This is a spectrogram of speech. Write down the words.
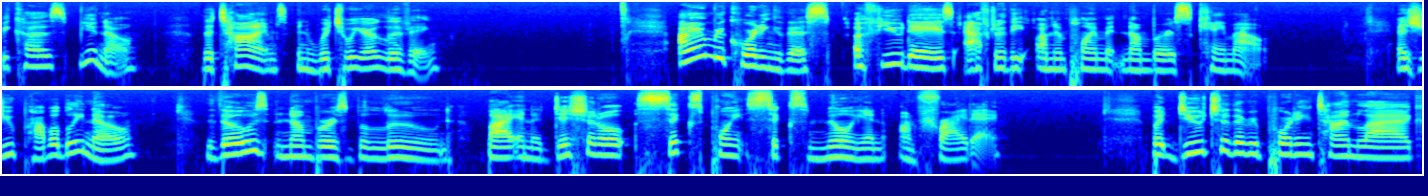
because, you know, the times in which we are living. I am recording this a few days after the unemployment numbers came out. As you probably know, those numbers ballooned by an additional 6.6 million on Friday. But due to the reporting time lag,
